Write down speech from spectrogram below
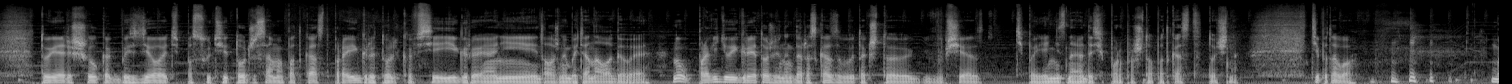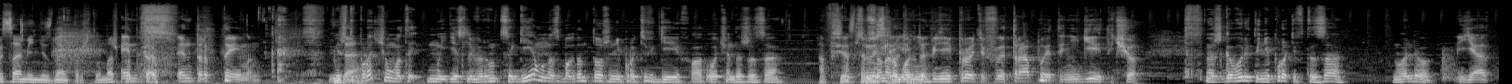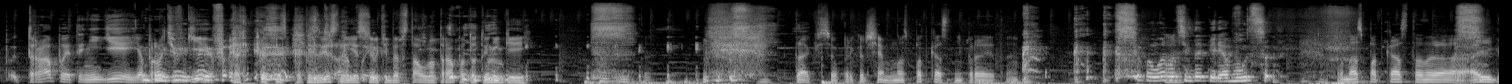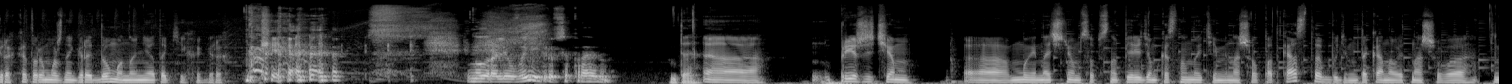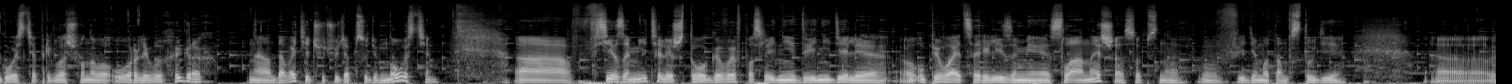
то я решил как бы сделать, по сути, тот же самый подкаст про игры, только все игры, они должны быть аналоговые. Ну, про видеоигры я тоже иногда рассказываю, так что вообще, типа, я не знаю до сих пор про что подкаст точно. Типа того. Мы сами не знаем, про что наш подкаст. Enter- Entertainment. Между Да. прочим, вот мы, если вернуться к геям, у нас Богдан тоже не против геев, а очень даже за. А все остальные против, нормально. да? против э, трапа, это не гей, ты чё? Ну, я же говорю, ты не против, ты за. Ну, алло. Я трапа это не гей, я против геев. Как, как из- как известно, Трапы. если у тебя встал на трапа, то ты не гей. Так, все, прекращаем. У нас подкаст не про это. Мы можем всегда переобуться. У нас подкаст о, о играх, которые можно играть дома, но не о таких играх. Ну, ролевые игры, все правильно. Да. А, Прежде чем а, мы начнем, собственно, перейдем к основной теме нашего подкаста, будем доканывать нашего гостя, приглашенного о ролевых играх. а, Давайте чуть-чуть обсудим новости. А, Все заметили, что ГВ в последние две недели э, упивается релизами Слаанэша, собственно, видимо, там в студии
